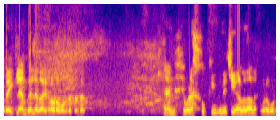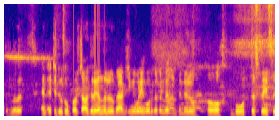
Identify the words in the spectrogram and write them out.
ബ്രേക്ക് ലാമ്പ് എല്ലാ കാര്യങ്ങളും അവിടെ കൊടുത്തിട്ടുണ്ട്. ആൻഡ് ഇവിടെ ഹുക്കിങ്ങിന് ചെയ്യാനുള്ളതാണ് ഇവിടെ കൊടുത്തിട്ടുള്ളത്. And H two super charger എന്നൊരു പാഡിങ് ഇവിടെയും കൊടുത്തിട്ടുണ്ട്. അതിന്റെ ഒരു ബൂട്ട് സ്പേസ്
